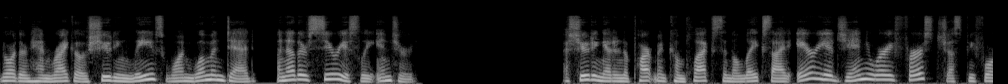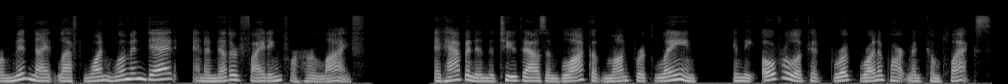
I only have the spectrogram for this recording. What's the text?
Northern Henrico shooting leaves one woman dead, another seriously injured. A shooting at an apartment complex in the Lakeside area January 1st, just before midnight, left one woman dead and another fighting for her life. It happened in the 2000 block of Montbrook Lane, in the overlook at Brook Run apartment complex.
